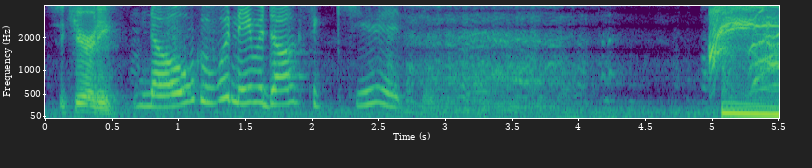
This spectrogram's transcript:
Security. No, who would name a dog Security?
